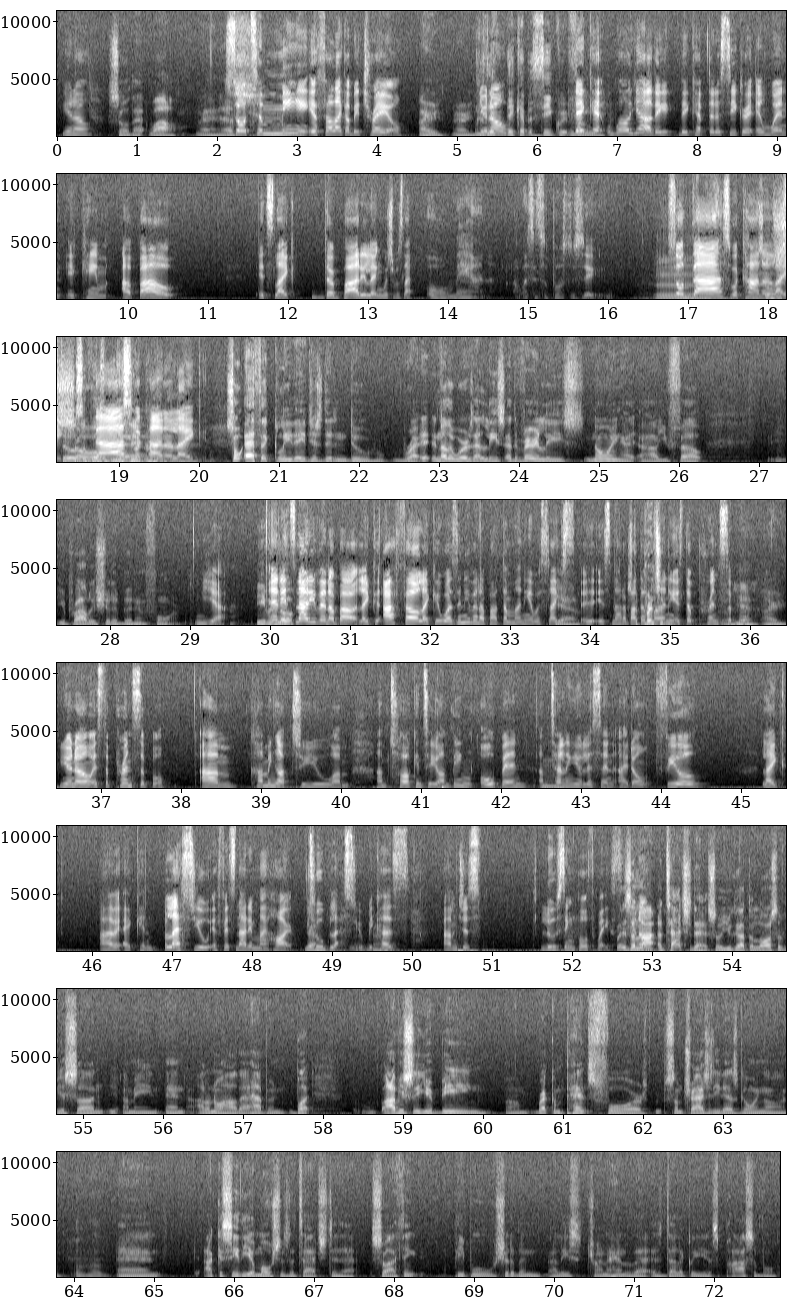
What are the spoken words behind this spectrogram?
You know. So that wow, man. So to mm. me, it felt like a betrayal. I heard, you. I hear you. 'Cause You they, know? they kept a secret They from kept well, yeah, they they kept it a secret, and when it came about, it's like their body language was like, "Oh man, I wasn't supposed to say." it." So mm. that's what kind of it's like still supposed to be a that's what kind of like So ethically, they just didn't do right. In other words, at least at the very least, knowing how, how you felt, you probably should have been informed. yeah. Even and it's not even about like I felt like it wasn't even about the money. It was like Yeah. it- it's not It's about the the, money. It's the principle. yeah, I you. Know, it's the principle. I'm coming up to you. I'm I'm talking to you. I'm being open. I'm Mm. telling you, listen, I don't feel like I, I can bless you if it's not in my heart Yeah. to bless you because I'm just losing both ways. But there's a know? lot attached to that. So you got the loss of your son. I mean, and I don't know how that happened, but obviously you're being um, recompensed for some tragedy that's going on, Mhm. and I could see the emotions attached to that. So I think people should have been at least trying to handle that as delicately as possible.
